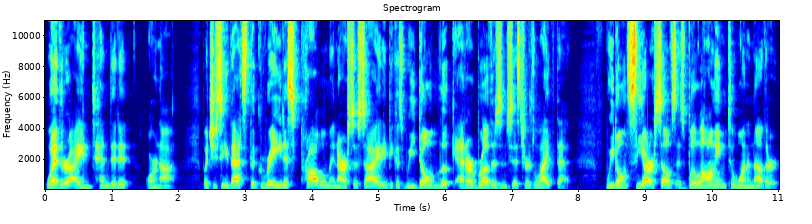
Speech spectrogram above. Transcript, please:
whether I intended it or not. But you see, that's the greatest problem in our society because we don't look at our brothers and sisters like that. We don't see ourselves as belonging to one another.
